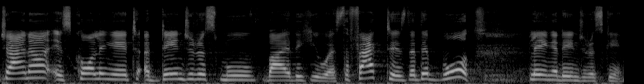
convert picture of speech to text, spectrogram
China is calling it a dangerous move by the US. The fact is that they're both playing a dangerous game.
